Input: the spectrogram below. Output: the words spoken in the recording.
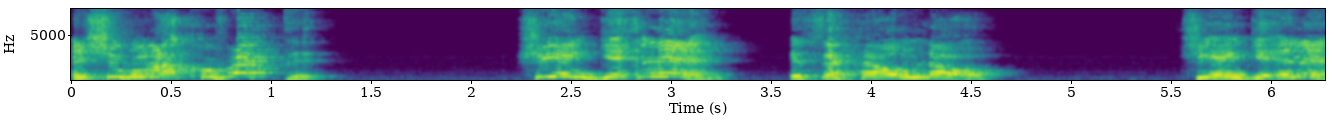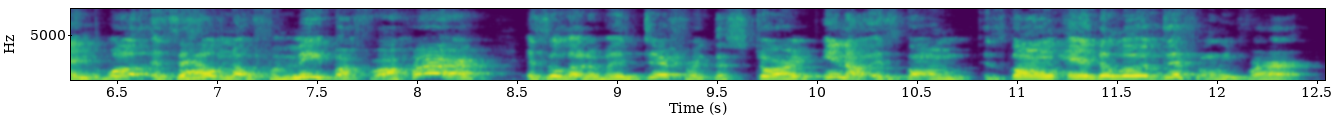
And she will not correct it. She ain't getting in. It's a hell no. She ain't getting in. Well, it's a hell no for me, but for her, it's a little bit different. The story, you know, it's going it's going to end a little differently for her.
